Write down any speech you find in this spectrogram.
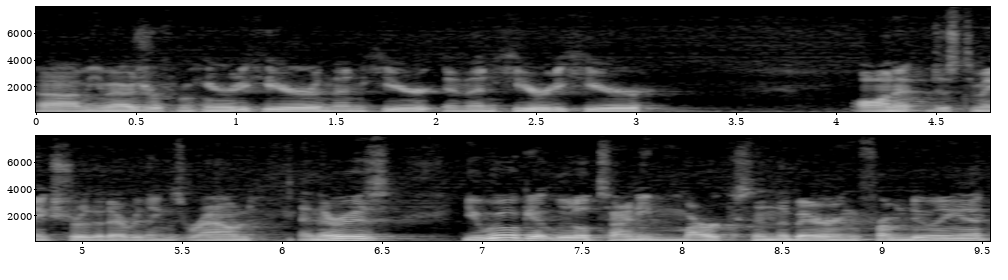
um, you measure from here to here and then here and then here to here on it just to make sure that everything's round. And there is, you will get little tiny marks in the bearing from doing it,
